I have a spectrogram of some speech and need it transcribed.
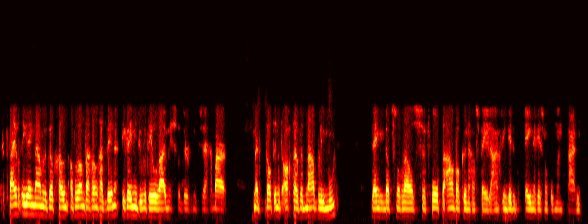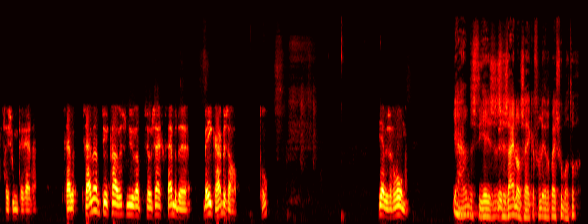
Ik denk namelijk dat gewoon Atalanta gewoon gaat winnen. Ik weet niet of het heel ruim is, dat durf ik niet te zeggen. Maar met dat in het achterhoofd dat Napoli moet, denk ik dat ze nog wel eens eh, vol op de aanval kunnen gaan spelen. Aangezien dit het enige is nog om een, nou, niet het seizoen te redden. Ze hebben, ze hebben natuurlijk trouwens, nu dat zo zegt, ze hebben de beker hebben ze al. Toch? Die hebben ze gewonnen. Ja, dus die, ze, ze zijn al zeker van Europees voetbal, toch?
